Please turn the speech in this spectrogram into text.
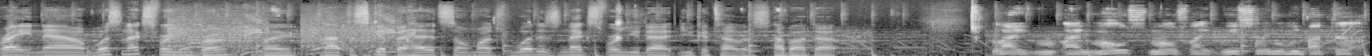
right now. What's next for you, bro? Like, not to skip ahead so much. What is next for you that you could tell us? How about that? Like, like most, most like recently, what we about to.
